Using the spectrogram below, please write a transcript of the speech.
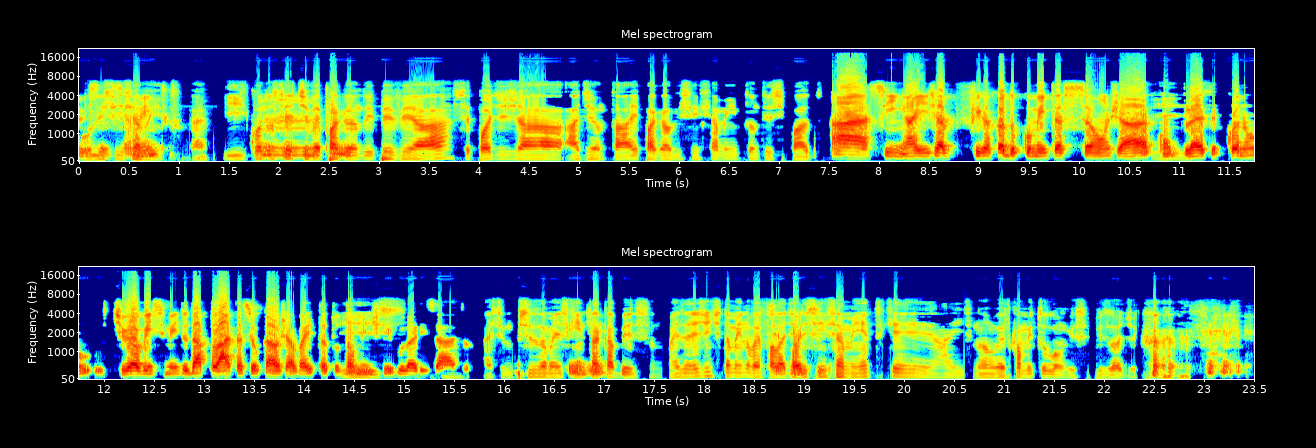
o licenciamento. Né? E quando hum, você estiver pagando IPVA, você pode já adiantar e pagar o licenciamento antecipado. Ah, sim, aí já fica com a documentação já Isso. completa. Quando tiver o vencimento da placa, seu carro já vai estar totalmente Isso. regularizado. Aí você não precisa mais Entendi. esquentar a cabeça. Mas aí a gente também não vai falar você de licenciamento, que aí senão vai ficar muito longo esse episódio.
